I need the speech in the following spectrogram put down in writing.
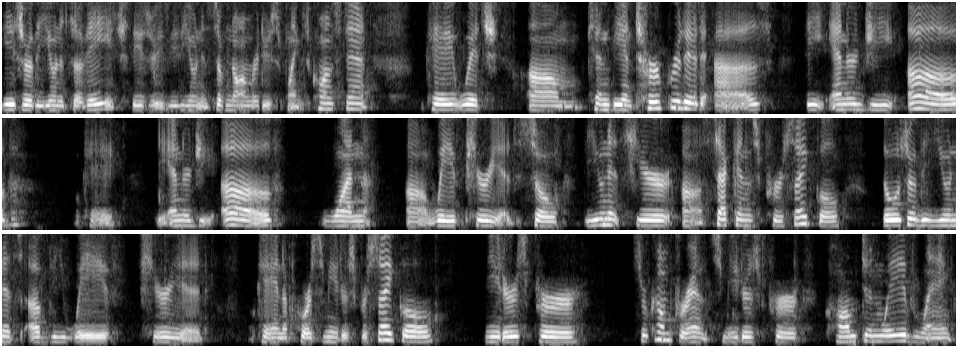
These are the units of H. These are the units of non-reduced Planck's constant, okay, which um, can be interpreted as the energy of, okay, the energy of one uh, wave period. So the units here, uh, seconds per cycle, those are the units of the wave period. Okay, and of course meters per cycle, meters per circumference, meters per Compton wavelength,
